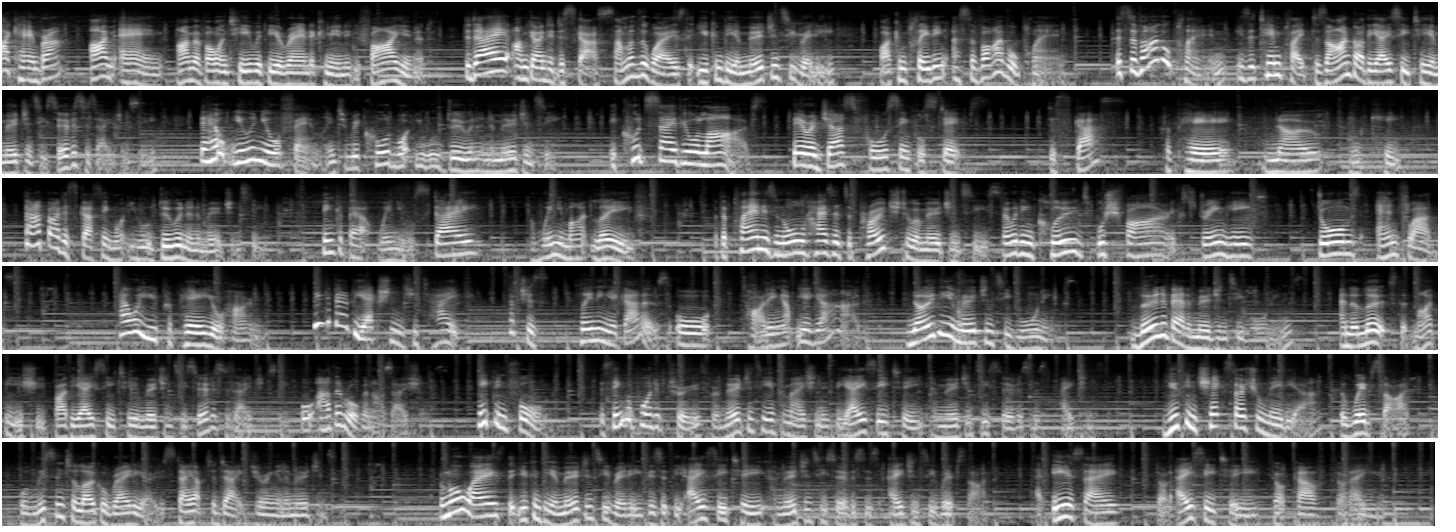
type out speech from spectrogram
Hi Canberra, I'm Anne. I'm a volunteer with the Aranda Community Fire Unit. Today I'm going to discuss some of the ways that you can be emergency ready by completing a survival plan. The survival plan is a template designed by the ACT Emergency Services Agency to help you and your family to record what you will do in an emergency. It could save your lives. There are just four simple steps. Discuss, prepare, know and keep. Start by discussing what you will do in an emergency. Think about when you will stay and when you might leave. But the plan is an all hazards approach to emergencies, so it includes bushfire, extreme heat, storms and floods. How will you prepare your home? Think about the actions you take, such as cleaning your gutters or tidying up your yard. Know the emergency warnings. Learn about emergency warnings and alerts that might be issued by the ACT Emergency Services Agency or other organisations. Keep informed. The single point of truth for emergency information is the ACT Emergency Services Agency. You can check social media, the website, or listen to local radio to stay up to date during an emergency. For more ways that you can be emergency ready, visit the ACT Emergency Services Agency website at esa.act.gov.au.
